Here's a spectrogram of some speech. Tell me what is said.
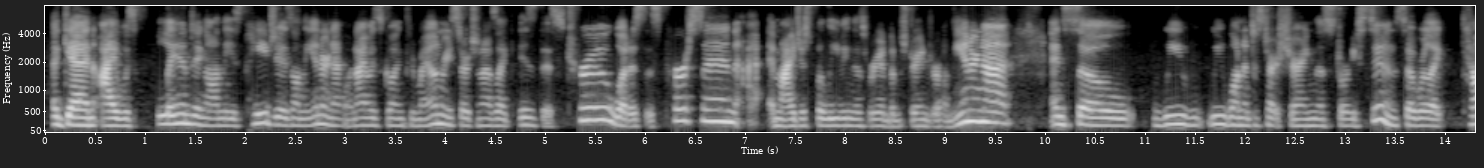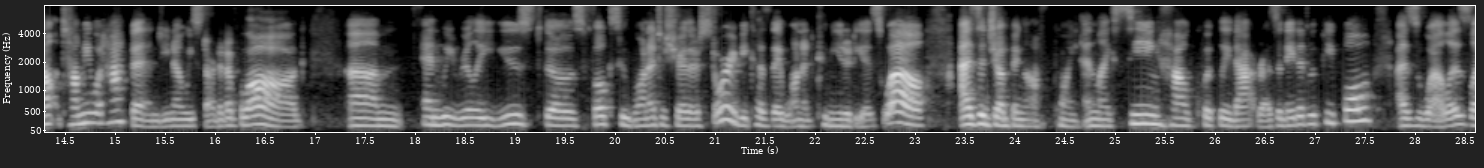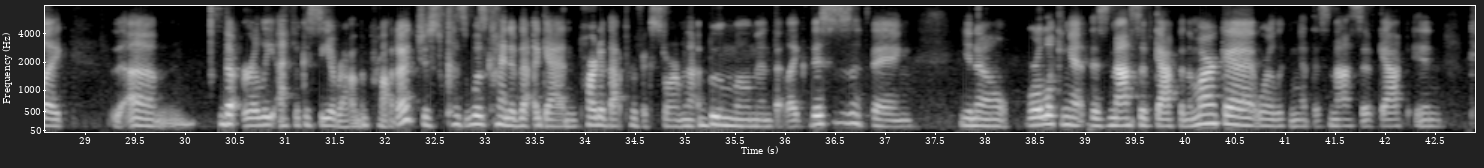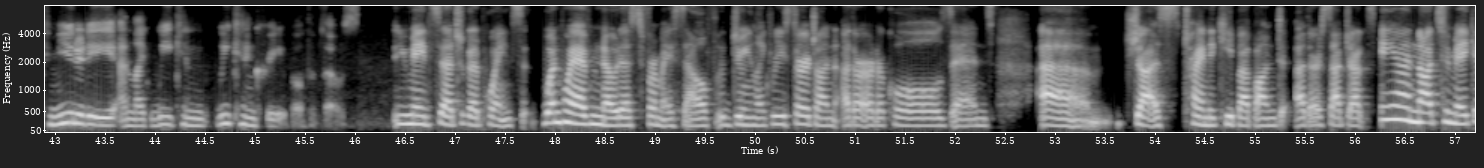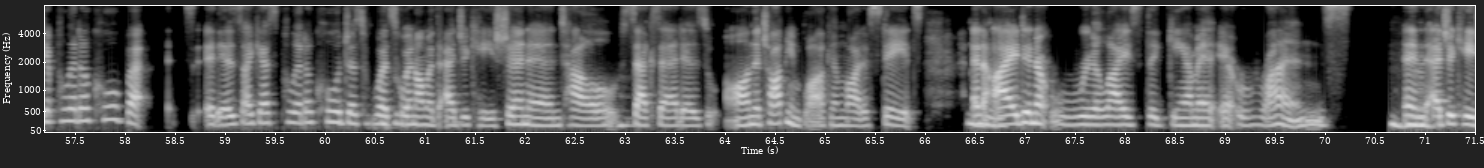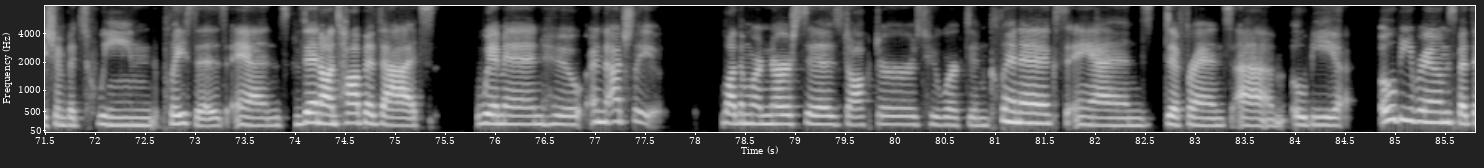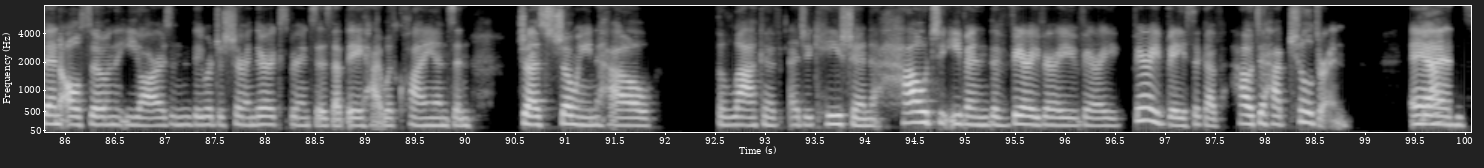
again i was landing on these pages on the internet when i was going through my own research and i was like is this true? What is this person? Am i just believing this random stranger on the internet? And so we we wanted to start sharing this story soon. So we're like tell, tell me what happened. You know we started a blog um, and we really used those folks who wanted to share their story because they wanted community as well as a jumping off point and like seeing how quickly that resonated with people as well as like um, the early efficacy around the product just because was kind of that again part of that perfect storm that boom moment that like this is a thing you know we're looking at this massive gap in the market we're looking at this massive gap in community and like we can we can create both of those you made such good points. One point I've noticed for myself doing like research on other articles and um, just trying to keep up on other subjects and not to make it political, but it is, I guess, political, just what's mm-hmm. going on with education and how mm-hmm. sex ed is on the chopping block in a lot of states. Mm-hmm. And I didn't realize the gamut it runs in mm-hmm. education between places. And then on top of that, women who, and actually, a lot of them were nurses, doctors who worked in clinics and different um, OB OB rooms, but then also in the ERs, and they were just sharing their experiences that they had with clients and just showing how the lack of education, how to even the very, very, very, very basic of how to have children. And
